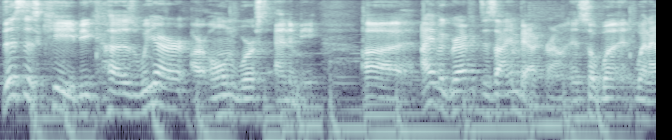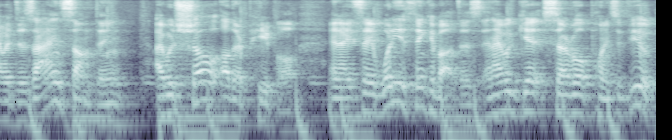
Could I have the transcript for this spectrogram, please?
This is key because we are our own worst enemy. Uh, I have a graphic design background, and so when, when I would design something, I would show other people and I'd say, what do you think about this? And I would get several points of view.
